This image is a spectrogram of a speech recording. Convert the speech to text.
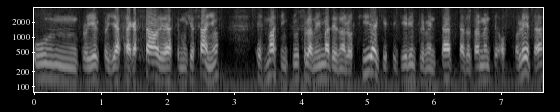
un proyecto ya fracasado desde hace muchos años. Es más, incluso la misma tecnología que se quiere implementar está totalmente obsoleta.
